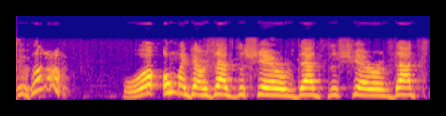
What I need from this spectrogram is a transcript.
Whoa, oh, oh my gosh, that's the sheriff, that's the sheriff, that's...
